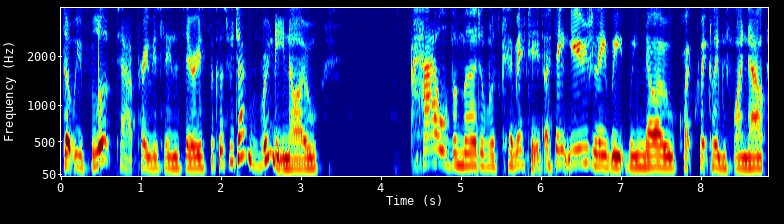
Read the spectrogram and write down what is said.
that we've looked at previously in the series because we don't really know how the murder was committed. I think usually we, we know quite quickly, we find out,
